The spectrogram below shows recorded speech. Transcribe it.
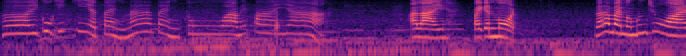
เฮ้ย กูขี้เกียจแต่งหน้าแต่งตัวไม่ไปอะ อะไร ไปกันหมด แล้วทำไมมึงเพิ่งชวน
